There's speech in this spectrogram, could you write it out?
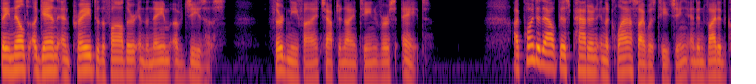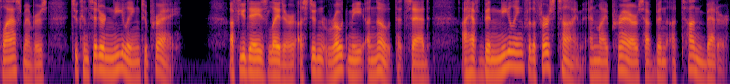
They knelt again and prayed to the Father in the name of Jesus. 3 Nephi chapter 19 verse 8. I pointed out this pattern in the class I was teaching and invited class members to consider kneeling to pray. A few days later, a student wrote me a note that said, I have been kneeling for the first time, and my prayers have been a ton better.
